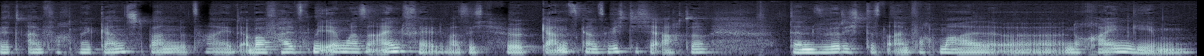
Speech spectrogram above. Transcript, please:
wird einfach eine ganz spannende Zeit. Aber falls mir irgendwas einfällt, was ich für ganz, ganz wichtig erachte, dann würde ich das einfach mal äh, noch reingeben.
